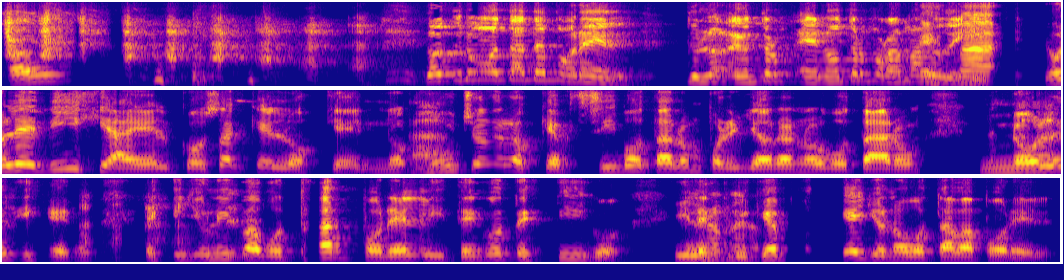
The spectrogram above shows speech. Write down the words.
Chávez? No, tú no votaste por él. Tú en, otro, en, otro, programa lo dijiste. yo le dije a él, cosa que los que no, ah. muchos de los que sí votaron por él y ahora no lo votaron, no le dijeron. Es que yo no iba a votar por él y tengo testigos. Y le expliqué por qué yo no votaba por él.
